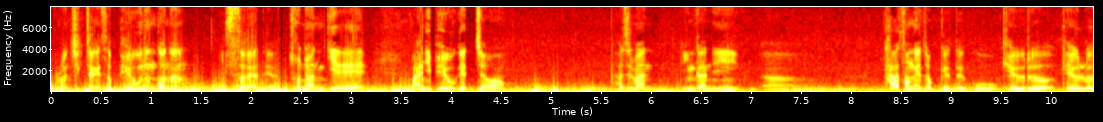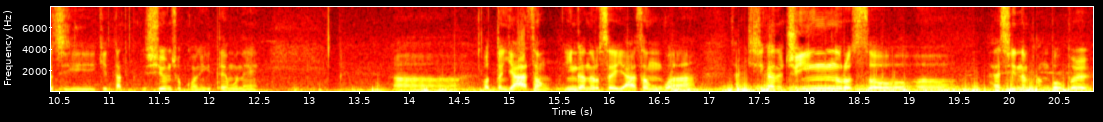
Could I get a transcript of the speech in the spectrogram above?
물론 직장에서 배우는 거는 있어야 돼요. 초년기에 많이 배우겠죠. 하지만 인간이 어, 타성해졌게 되고 게을러, 게을러지기 딱 쉬운 조건이기 때문에 어, 어떤 야성, 인간으로서의 야성과 자기 시간을 주인으로서 어, 할 수 있는 방법을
